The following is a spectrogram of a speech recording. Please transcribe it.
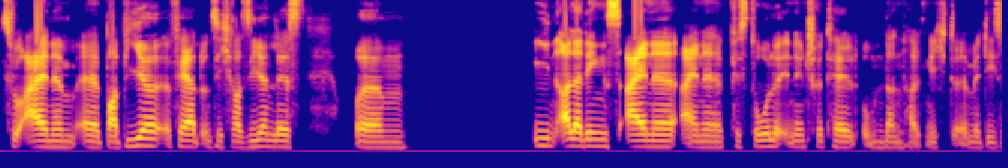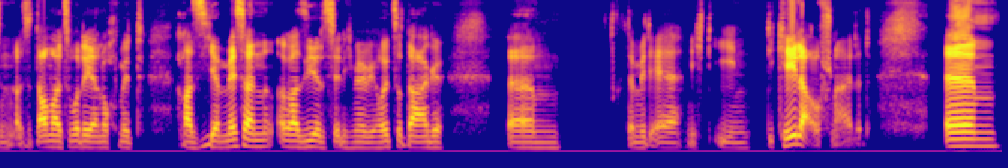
zu einem äh, Barbier fährt und sich rasieren lässt, ähm, ihn allerdings eine, eine Pistole in den Schritt hält, um dann halt nicht äh, mit diesen, also damals wurde ja noch mit Rasiermessern rasiert, ist ja nicht mehr wie heutzutage, ähm, damit er nicht ihn die Kehle aufschneidet. Ähm,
